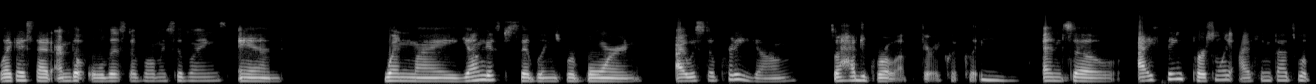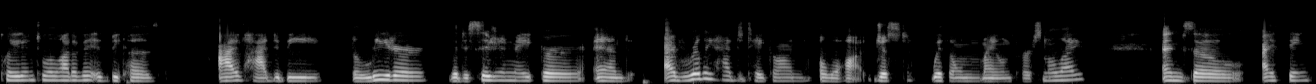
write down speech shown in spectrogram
Like I said, I'm the oldest of all my siblings. And when my youngest siblings were born, I was still pretty young. So I had to grow up very quickly. Mm. And so I think personally, I think that's what played into a lot of it is because I've had to be the leader, the decision maker, and I've really had to take on a lot just with my own personal life. And so I think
